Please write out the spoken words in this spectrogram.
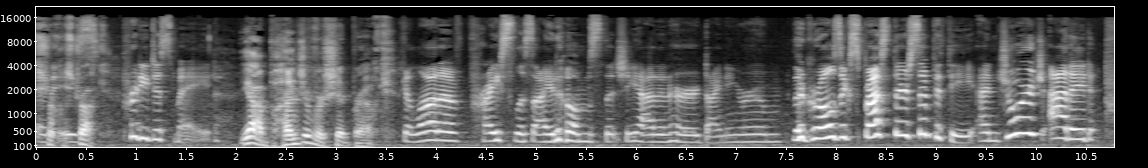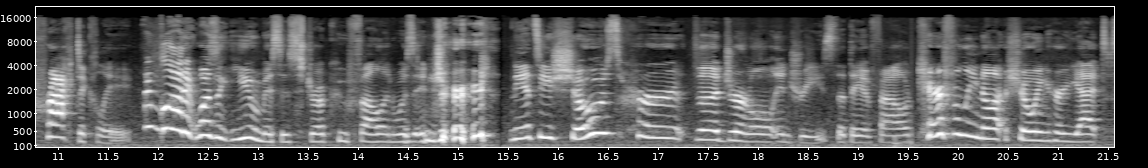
and Struck is struck. Pretty dismayed. Yeah, a bunch of her shit broke. A lot of priceless items that she had in her dining room. The girls expressed their sympathy, and George added practically, I'm glad it wasn't you, Mrs. Strook, who fell and was injured. Nancy shows her the journal entries that they have found, carefully not showing her yet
